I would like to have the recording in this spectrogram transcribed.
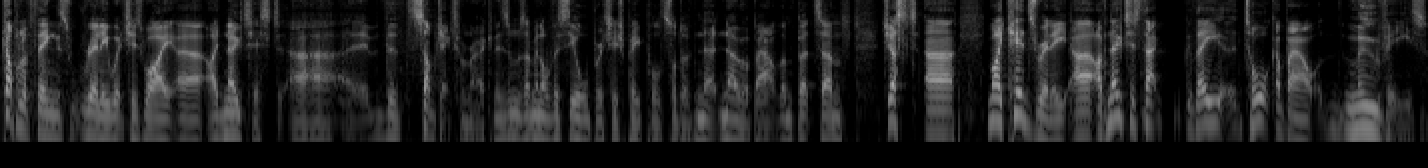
couple of things really, which is why uh, I noticed uh, the subject of Americanisms. I mean, obviously, all British people sort of know about them, but um, just uh, my kids really. Uh, I've noticed that they talk about movies,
